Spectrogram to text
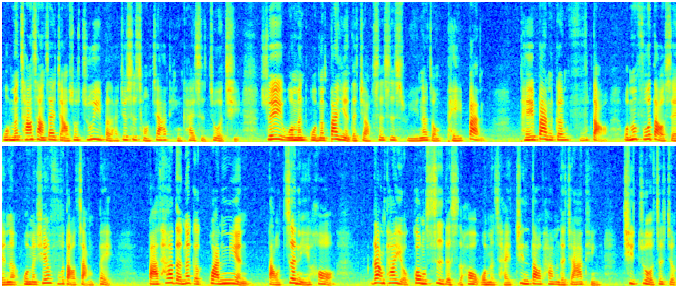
我们常常在讲说，主语本来就是从家庭开始做起，所以我们我们扮演的角色是属于那种陪伴、陪伴跟辅导。我们辅导谁呢？我们先辅导长辈，把他的那个观念导正以后，让他有共识的时候，我们才进到他们的家庭去做这种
